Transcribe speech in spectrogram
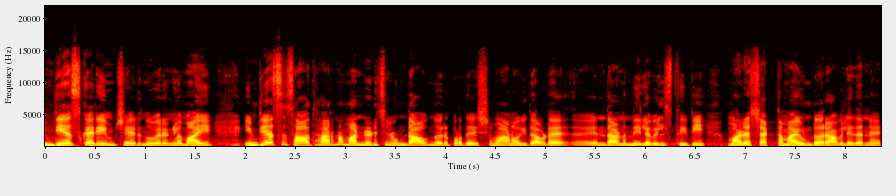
ഇംതിയാസ് കരീം ചേരുന്ന വിവരങ്ങളുമായി ഇംതിയാസ് സാധാരണ മണ്ണിടിച്ചിൽ ഉണ്ടാവുന്ന ഒരു പ്രദേശമാണോ ഇത്? അവിടെ എന്താണ് നിലവിൽ സ്ഥിതി? മഴ ശക്തമായി ഉണ്ടോ രാവിലെ തന്നെ?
